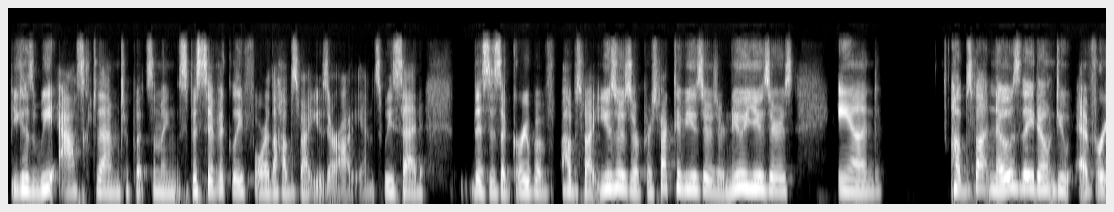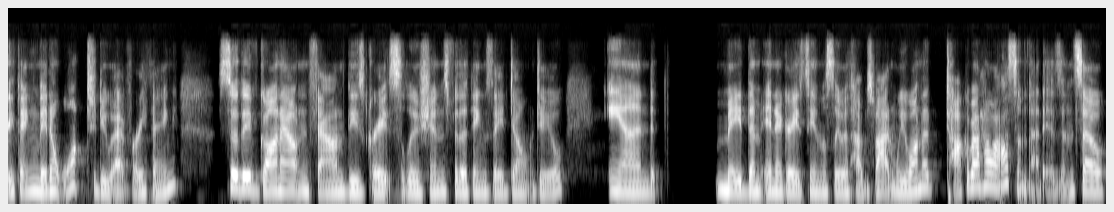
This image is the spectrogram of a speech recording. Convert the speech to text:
because we asked them to put something specifically for the HubSpot user audience. We said this is a group of HubSpot users or prospective users or new users. And HubSpot knows they don't do everything, they don't want to do everything. So they've gone out and found these great solutions for the things they don't do and made them integrate seamlessly with HubSpot. And we want to talk about how awesome that is. And so,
